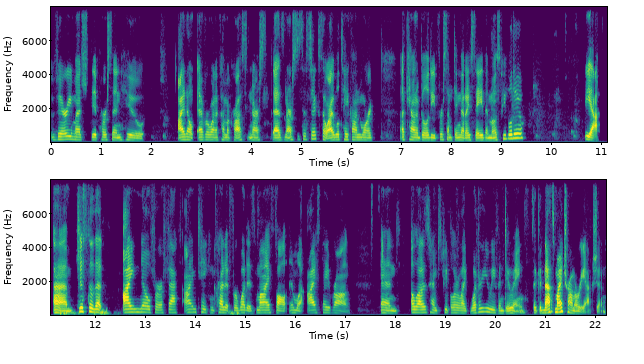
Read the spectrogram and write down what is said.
very much the person who I don't ever want to come across nar- as narcissistic. So I will take on more accountability for something that I say than most people do. Yeah. Um, just so that I know for a fact I'm taking credit for what is my fault and what I say wrong. And a lot of times people are like, What are you even doing? It's like, that's my trauma reaction.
